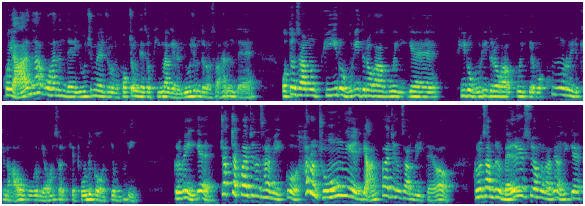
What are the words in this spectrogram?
거의 안 하고 하는데 요즘에 좀 걱정돼서 귀마개를 요즘 들어서 하는데 어떤 사람은 귀로 물이 들어가고 이게 귀로 물이 들어가고 이게 뭐 콧물로 이렇게 나오고 그럼 여기서 이렇게 도는 거거든요 물이 그러면 이게 쫙쫙 빠지는 사람이 있고 하루 종일 이게 안 빠지는 사람들이 있대요 그런 사람들은 매일 수영을 가면 이게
